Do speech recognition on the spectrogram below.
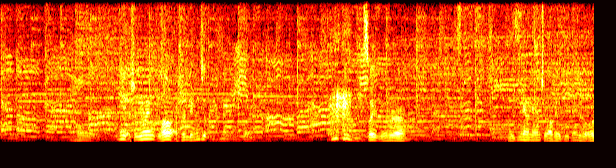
然后那也是因为舞蹈馆是零九年的演唱会，所以就是我一零年知道 KTV，那个时候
